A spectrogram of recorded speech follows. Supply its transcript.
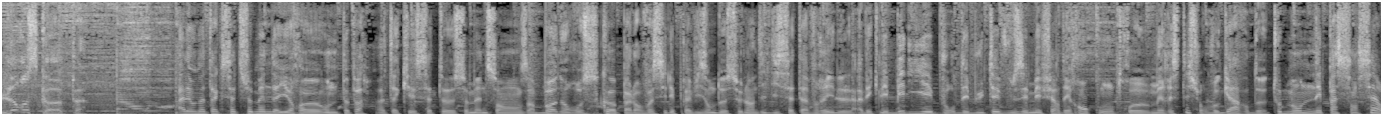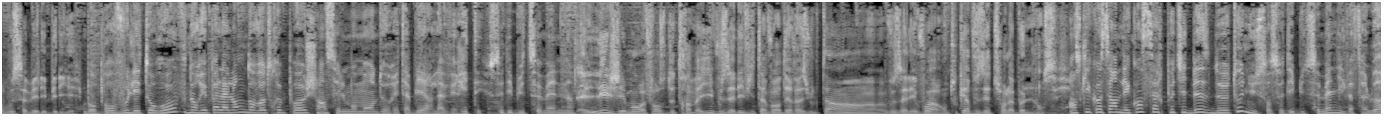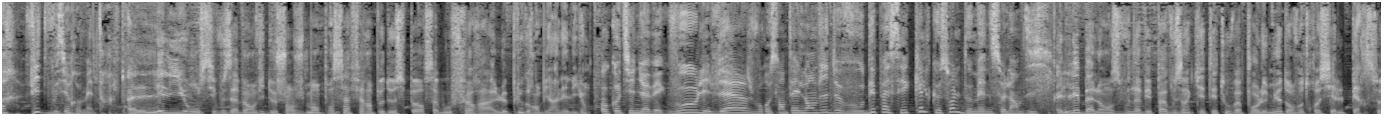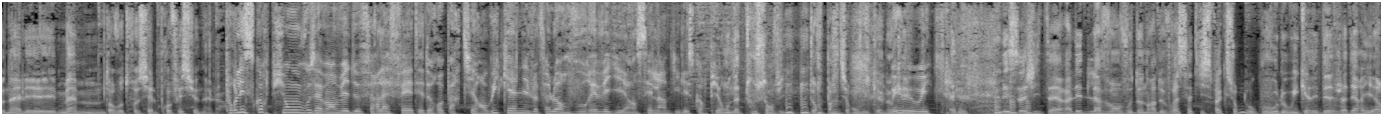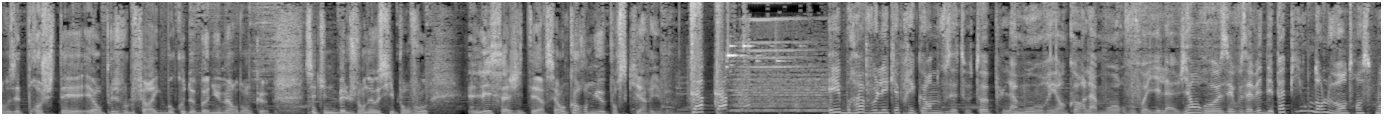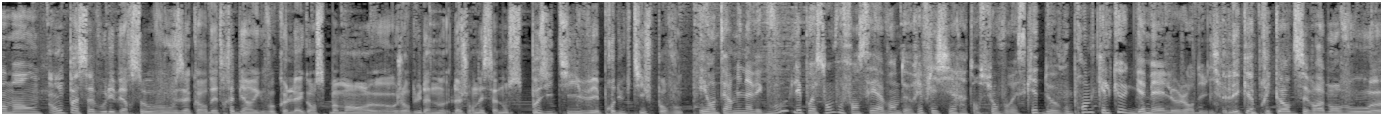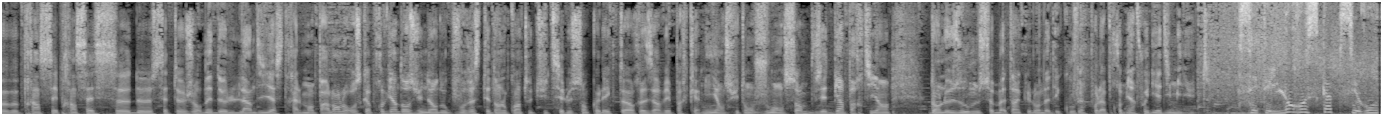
L'horoscope. Allez, on attaque cette semaine. D'ailleurs, euh, on ne peut pas attaquer cette semaine sans un bon horoscope. Alors voici les prévisions de ce lundi 17 avril. Avec les béliers pour débuter, vous aimez faire des rencontres, euh, mais restez sur vos gardes. Tout le monde n'est pas sincère, vous savez, les béliers. Bon, pour vous les taureaux, vous n'aurez pas la langue dans votre poche. hein. C'est le moment de rétablir la vérité ce début de semaine. Les gémeaux, à force de travailler, vous allez vite avoir des résultats. hein. Vous allez voir. En tout cas, vous êtes sur la bonne lancée. En ce qui concerne les cancers, petite baisse de tonus en ce début de semaine, il va falloir vite vous y remettre. Les lions, si vous avez envie de changement, pensez à faire un peu de sport. Ça vous fera le plus grand bien, les lions. On continue avec vous, les vierges, vous ressentez l'envie de vous dépasser, quel que soit le domaine ce lundi. Les balances, vous n'avez pas à vous inquiéter. Tout va pour le mieux dans votre ciel personnel et même dans votre ciel professionnel. Pour les scorpions, vous avez envie de faire la fête et de repartir en week-end, il va falloir vous réveiller. hein. C'est lundi, les scorpions. On a tous envie de repartir en week-end, ok Oui, oui, oui. Les Sagittaires, aller de l'avant vous donnera de vraies satisfactions. Donc vous, le week-end est déjà derrière. Vous êtes projeté et en plus vous le ferez avec beaucoup de bonne humeur. Donc euh, c'est une belle journée aussi pour vous. Les Sagittaires, c'est encore mieux pour ce qui arrive. Tap. Et bravo les Capricornes, vous êtes au top. L'amour et encore l'amour. Vous voyez la vie en rose et vous avez des papillons dans le ventre en ce moment. On passe à vous les Verseaux. Vous vous accordez très bien avec vos collègues en ce moment. Euh, Aujourd'hui, la, no- la journée s'annonce positive et productive pour vous. Et on termine avec vous, les poissons, vous foncez avant de réfléchir. Attention, vous risquez de vous prendre quelques gamelles aujourd'hui. Les Capricornes, c'est vraiment vous, euh, prince et princesse de cette journée de lundi astralement parlant. L'horoscope revient dans une heure, donc vous restez dans le coin tout de suite. C'est le son collector réservé par Camille. Ensuite, on joue ensemble. Vous êtes bien partis hein, dans le Zoom ce matin que l'on a découvert pour la première fois il y a 10 minutes. C'était l'horoscope Rouge.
